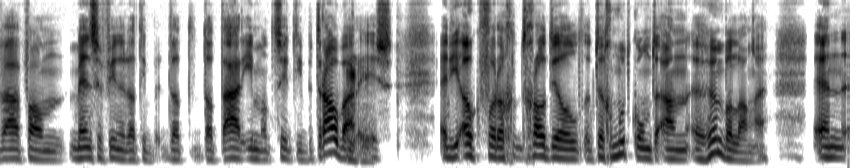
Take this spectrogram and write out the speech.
waarvan mensen vinden dat, die, dat, dat daar iemand zit die betrouwbaar mhm. is. En die ook voor een groot deel tegemoet komt aan eh, hun belangen. En uh,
